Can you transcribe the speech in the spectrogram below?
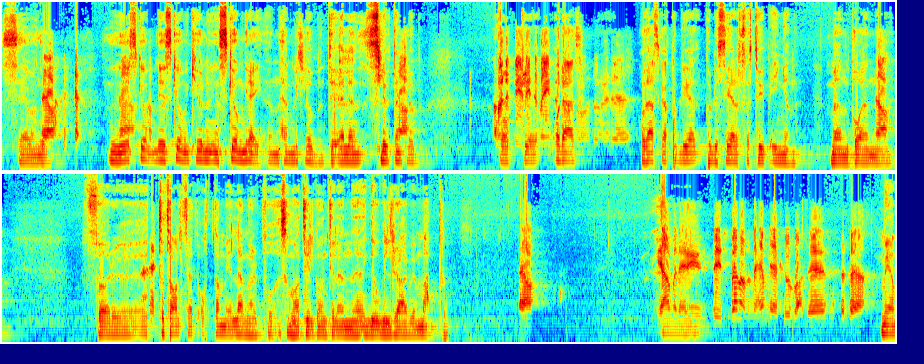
se vad han går. Ja. Det är skum, det är skum, kul, en skum grej. En hemlig klubb. Eller en sluten Ja. klubb. Ja, Och, blir lite eh, och där- Och det här ska publi- publiceras för typ ingen. Men på en... Ja. eh, För eh, totalt sett åtta medlemmar på, som har tillgång till en eh, Google Drive-mapp. Ja. Ja, men det är ju det är spännande med hemliga klubbar, det måste jag säga. Men, jag,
